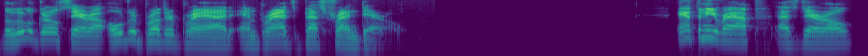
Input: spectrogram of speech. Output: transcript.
the little girl Sarah, older brother Brad, and Brad's best friend Daryl. Anthony Rapp as Daryl.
